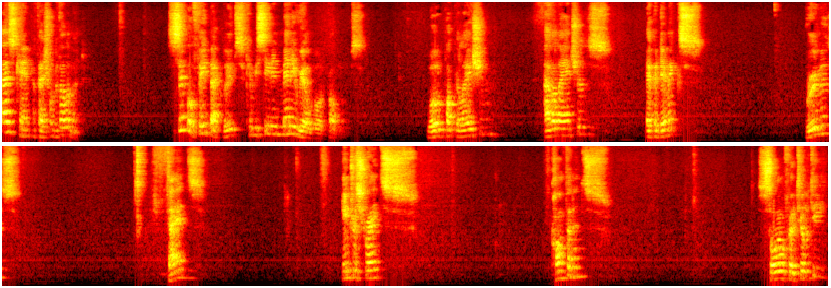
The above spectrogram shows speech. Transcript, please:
as can professional development. Simple feedback loops can be seen in many real-world problems. World population, avalanches, epidemics, rumours, fads, interest rates, confidence, soil fertility,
